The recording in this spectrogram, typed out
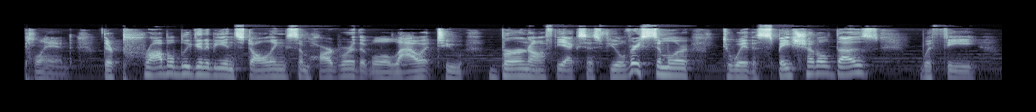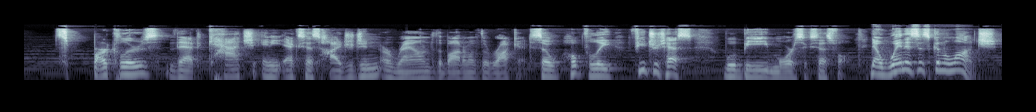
planned. They're probably going to be installing some hardware that will allow it to burn off the excess fuel, very similar to the way the space shuttle does with the sparklers that catch any excess hydrogen around the bottom of the rocket. So hopefully future tests will be more successful. Now, when is this going to launch?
